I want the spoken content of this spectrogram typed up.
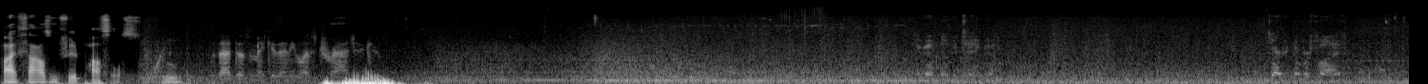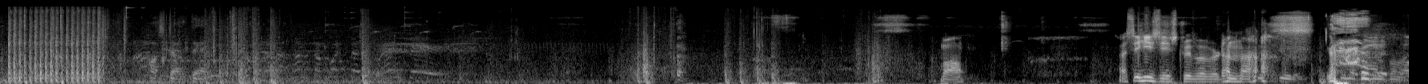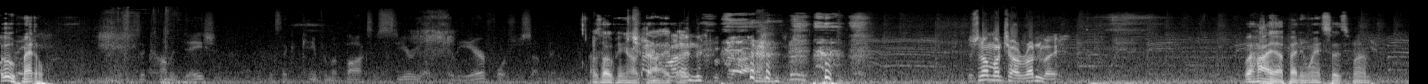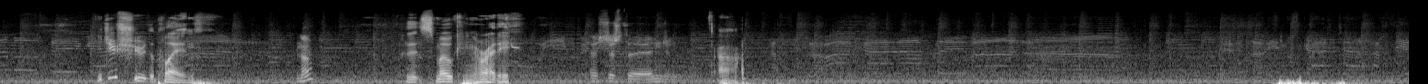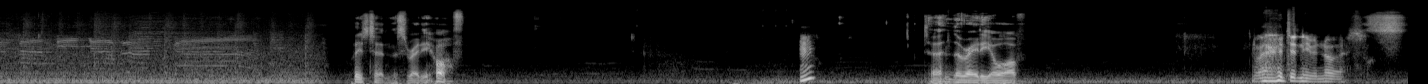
5,000 food parcels. Ooh. But that doesn't make it any less tragic. I got another tango. Target number five. Hostile down. Wow. That's the easiest we've ever done that. Shoot Got it. him. I'll Ooh, throw metal. This is a commendation. Looks like it came from a box of cereal for the Air Force or something. I was hoping I'd Trying to run die, in but. There's not much of a runway. we're high up anyway, so it's fine. Did you shoot the plane? No? Because it's smoking already. It's just the engine. Ah. Please turn this radio off. Hmm? Turn the radio off. I didn't even notice.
